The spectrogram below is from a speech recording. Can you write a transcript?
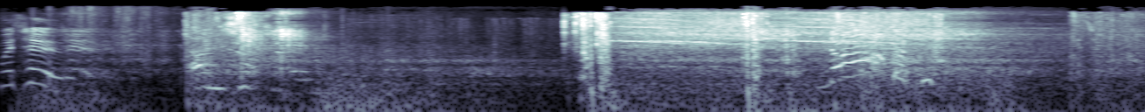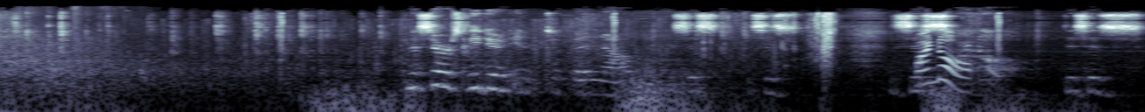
With who? Um, not fighting. No, seriously, don't interfere now. This is this is this is. Why not? This is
